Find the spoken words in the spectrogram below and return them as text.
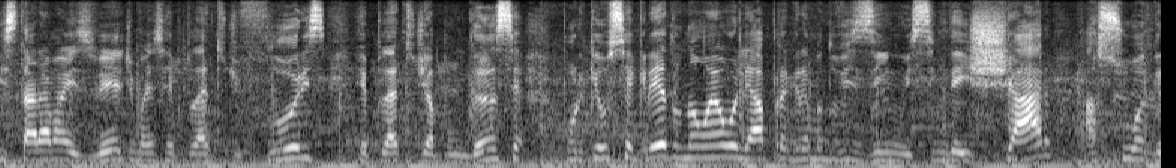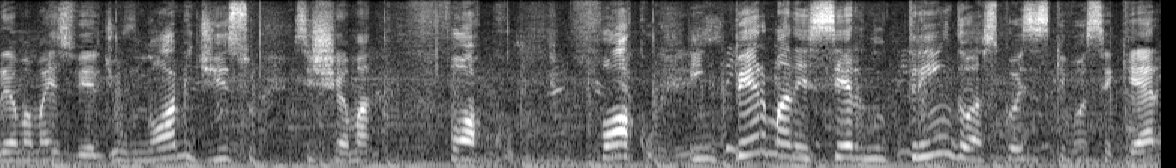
estará mais verde, mas repleto de flores, repleto de abundância, porque o segredo não é olhar para a grama do vizinho, e sim deixar a sua grama mais verde. O nome disso se chama foco foco em permanecer nutrindo as coisas que você quer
